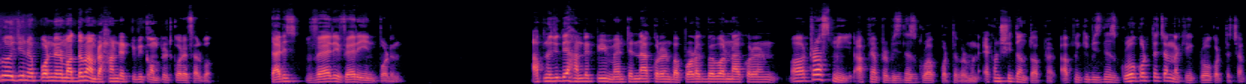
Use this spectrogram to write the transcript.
প্রয়োজনীয় পণ্যের মাধ্যমে আমরা 100 পিবি কমপ্লিট করে ফেলব that is very, very important. আপনি যদি 100 পিবি মেইনটেইন না করেন বা প্রোডাক্ট ব্যবহার না করেন, ট্রাস্ট মি আপনি আপনার বিজনেস গ্রো আপ করতে পারবেন। এখন সিদ্ধান্ত আপনার। আপনি কি বিজনেস গ্রো করতে চান নাকি গ্রো করতে চান?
